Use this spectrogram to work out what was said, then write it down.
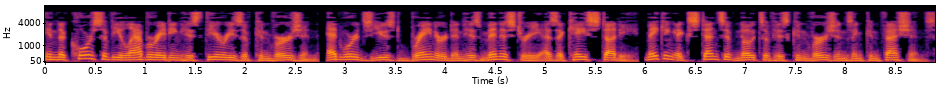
In the course of elaborating his theories of conversion, Edwards used Brainerd and his ministry as a case study, making extensive notes of his conversions and confessions.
